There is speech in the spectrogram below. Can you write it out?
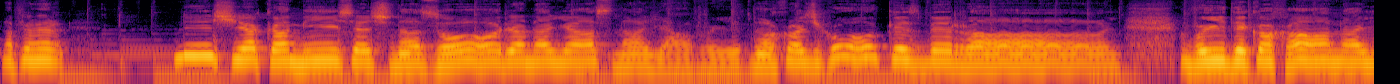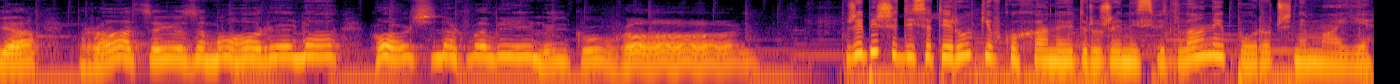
Наприклад, ніч яка місячна, зоряна ясна, я видно, хоч голки збирай. Вийди, кохана я, працею зморена, хоч на хвилиненьку в гай. Вже більше десяти років коханої дружини Світлани поруч немає.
